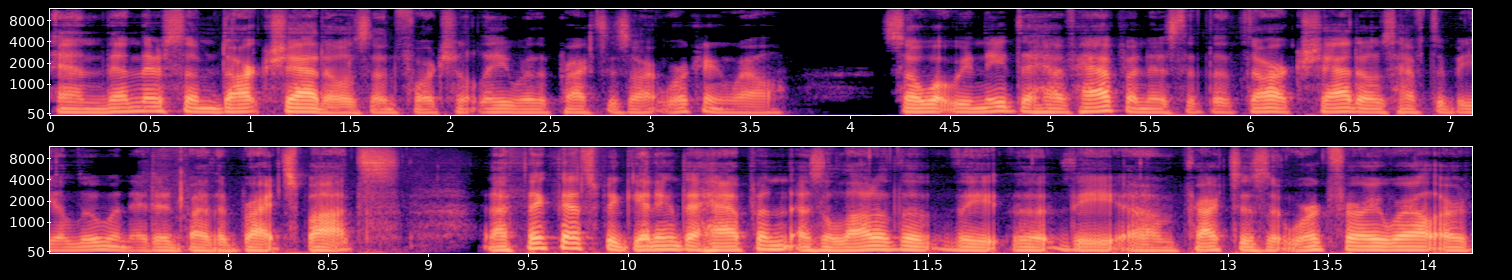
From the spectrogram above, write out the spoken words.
And then there's some dark shadows, unfortunately, where the practices aren't working well. So what we need to have happen is that the dark shadows have to be illuminated by the bright spots. And I think that's beginning to happen as a lot of the, the, the, the um, practices that work very well are,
